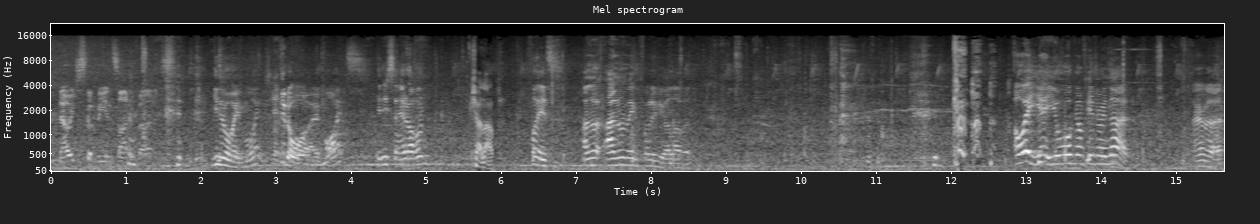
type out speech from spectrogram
now we just gotta be inside of Burners. Get away, mate. Get away, mates. Can you say it, Owen? Shut up. Please. I'm not, I'm not making fun of you. I love it. Oh wait, yeah, you were walking up here doing that. I remember that.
